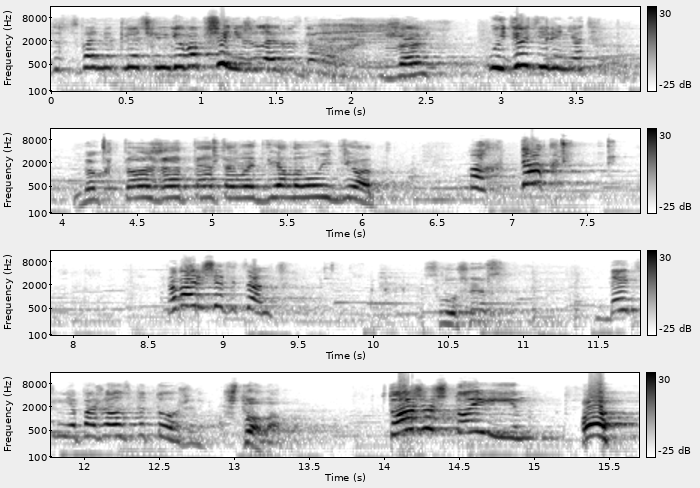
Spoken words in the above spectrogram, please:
Да с вами, Клячкин, я вообще не желаю разговаривать. Жаль. Уйдете или нет? Ну кто же от этого дела уйдет? Ах, так? Товарищ официант, Слушаюсь. дайте мне, пожалуйста, тоже. Что вам? То же, что и им. О,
